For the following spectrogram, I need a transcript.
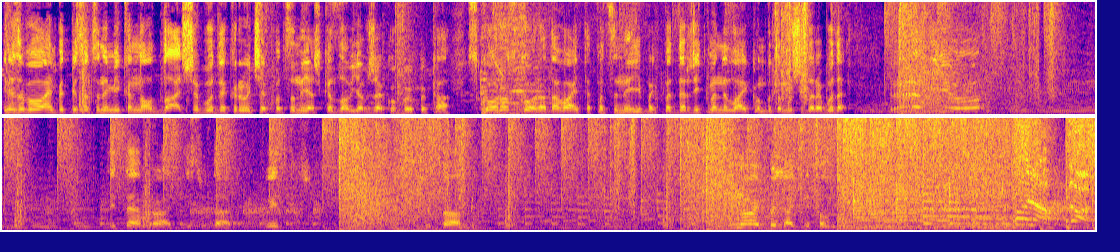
І не забуваємо підписуватися на мій канал. Дальше буде круче. Пацани, я ж казав, я вже купив ПК. Скоро, скоро, давайте, пацани, їбать. Поддержіть мене лайком, тому що зараз буде роз'єб. Іде, брат, іди сюди, вискочи. Сюди. Ну, ай, блядь, не получилось. Uno, dos,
